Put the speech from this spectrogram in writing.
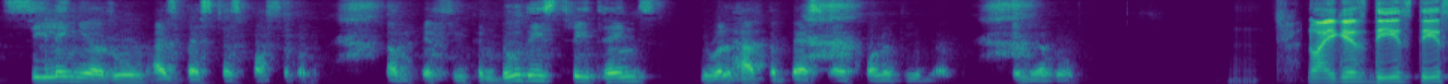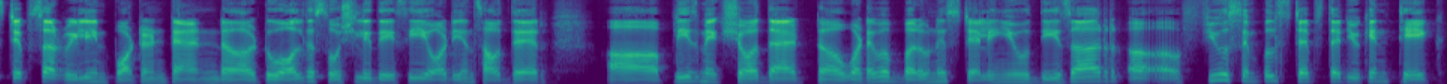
sealing your room as best as possible. Um, if you can do these three things, you will have the best air quality in your, in your room. No i guess these these tips are really important and uh, to all the socially desi audience out there uh, please make sure that uh, whatever Barun is telling you, these are a few simple steps that you can take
